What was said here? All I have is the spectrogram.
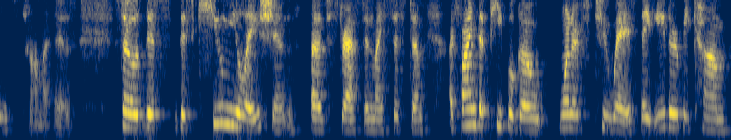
thinks trauma is. So this this accumulation of stress in my system, I find that people go one of two ways. They either become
